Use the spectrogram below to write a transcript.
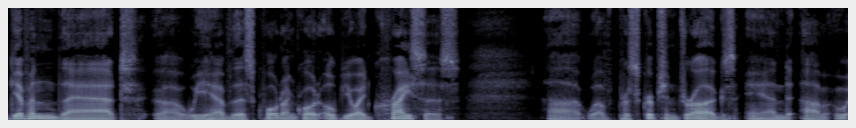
given that uh, we have this quote unquote opioid crisis uh, of prescription drugs, and um,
